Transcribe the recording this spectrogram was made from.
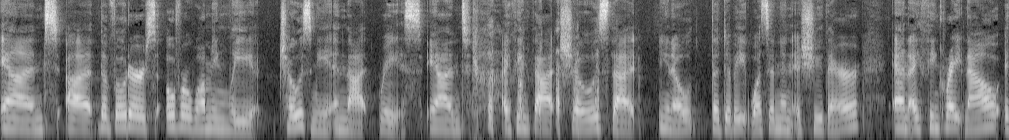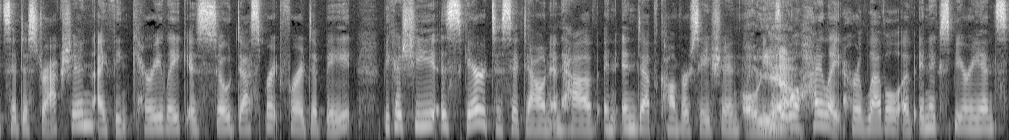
and uh, the voters overwhelmingly chose me in that race. And I think that shows that, you know, the debate wasn't an issue there. And I think right now it's a distraction. I think Kari Lake is so desperate for a debate because she is scared to sit down and have an in depth conversation oh, because yeah. it will highlight her level of inexperience,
